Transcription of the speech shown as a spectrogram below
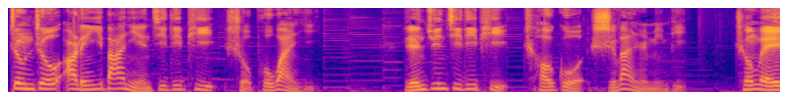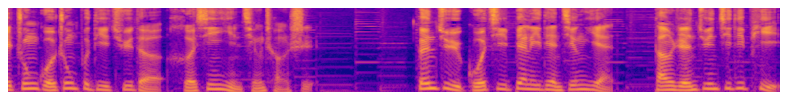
郑州2018年 GDP 首破万亿，人均 GDP 超过十万人民币，成为中国中部地区的核心引擎城市。根据国际便利店经验，当人均 GDP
